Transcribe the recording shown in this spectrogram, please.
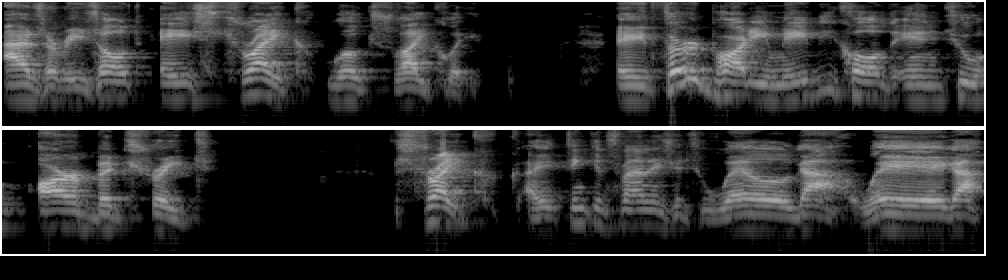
as a result, a strike looks likely. A third party may be called in to arbitrate. Strike, I think in Spanish it's huelga, huelga,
